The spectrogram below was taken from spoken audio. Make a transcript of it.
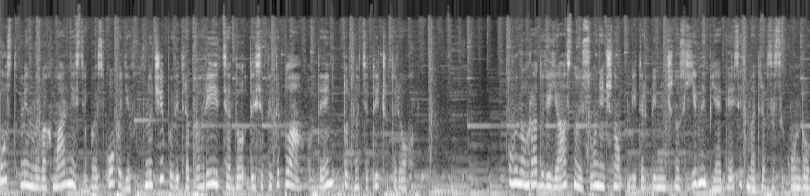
Хуст мінлива хмарність без опадів. Вночі повітря прогріється до 10 тепла, вдень до 24. У Виноградові ясно і сонячно. Вітер північно-східний 5-10 метрів за секунду.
